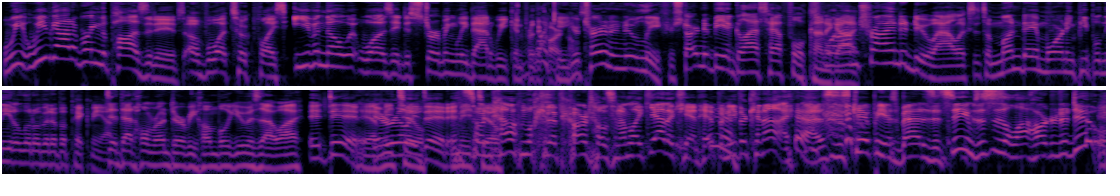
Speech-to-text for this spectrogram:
We, we've got to bring the positives of what took place, even though it was a disturbingly bad weekend for the Like. Cardinals. You're turning a new leaf. You're starting to be a glass half full kind That's of what guy. I'm trying to do, Alex. It's a Monday morning. People need a little bit of a pick me up. Did that home run derby humble you? Is that why? It did. Yeah, it me really too. did. And Me so too. now I'm looking at the Cardinals and I'm like, yeah, they can't hit, but neither can I. Yeah, this, this can't be as bad as it seems. This is a lot harder to do.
